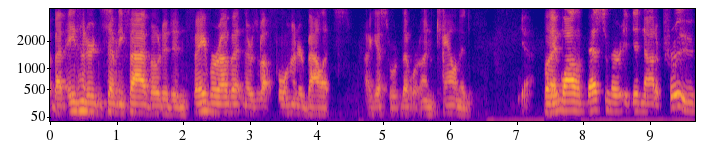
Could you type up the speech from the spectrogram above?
About 875 voted in favor of it, and there was about 400 ballots, I guess, were, that were uncounted. Yeah. But and while in Bessemer it did not approve,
